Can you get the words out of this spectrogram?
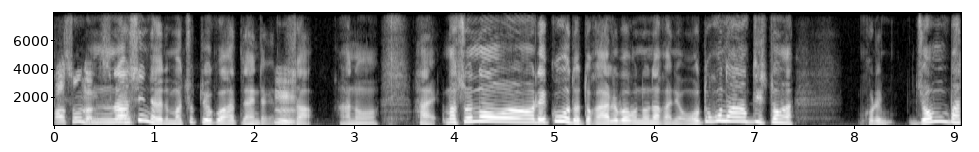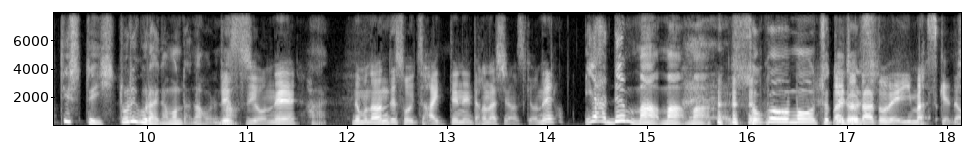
あそうなんですか？らしいんだけど、まあ、ちょっとよく分かってないんだけどさ、あのはい。まあ、そのレコードとかアルバムの中には男のアーティストがこれジョン・バティステ一人ぐらいなもんだなこれな。ですよね。はい。でもなんでそいつ入ってんねんって話なんですけどね。いやでもまあまあまあそこもちょっといろいろと後で言いますけど。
